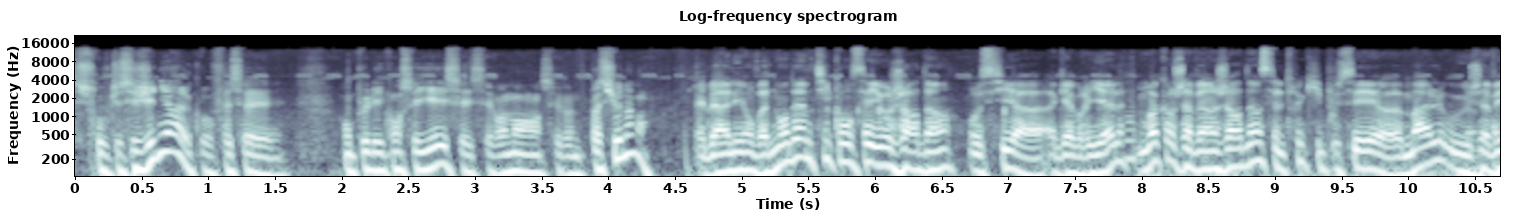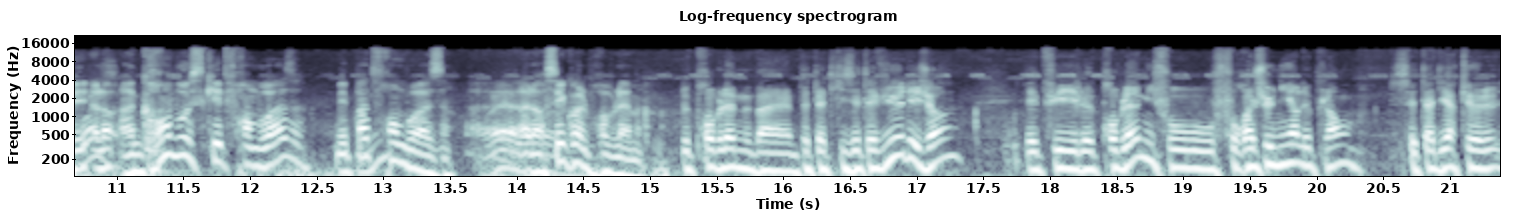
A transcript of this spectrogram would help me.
Je trouve que c'est génial, quoi. Enfin, c'est- on peut les conseiller. C'est c'est vraiment, c'est vraiment passionnant. Eh bien allez, on va demander un petit conseil au jardin aussi à, à Gabriel. Moi quand j'avais un jardin, c'est le truc qui poussait euh, mal, où j'avais alors un grand bosquet de framboises, mais pas de Mhm. framboises. Euh, Ouais, alors c'est quoi le problème? Le problème, ben, peut-être qu'ils étaient vieux déjà. Et puis le problème, il faut, faut rajeunir le plan. C'est-à-dire que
